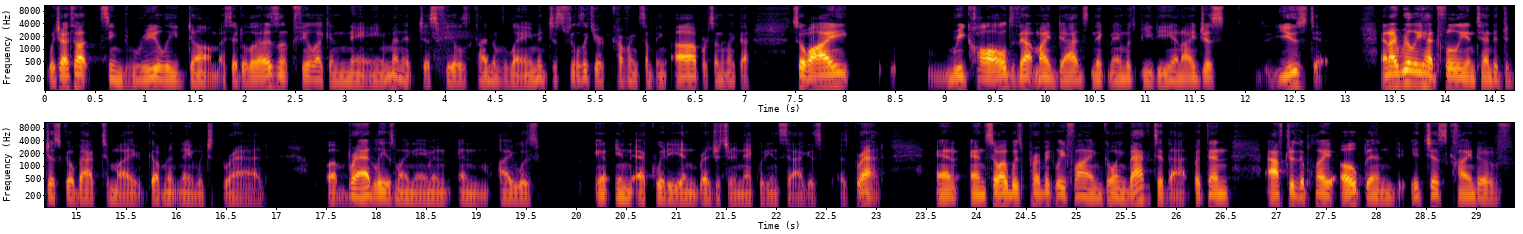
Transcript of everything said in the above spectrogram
which I thought seemed really dumb. I said, well, that doesn't feel like a name and it just feels kind of lame. It just feels like you're covering something up or something like that. So I recalled that my dad's nickname was BD and I just used it. And I really had fully intended to just go back to my government name, which is Brad. Uh, Bradley is my name, and, and I was in, in equity and registered in equity and SAG as, as Brad. And, and so I was perfectly fine going back to that. But then after the play opened, it just kind of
